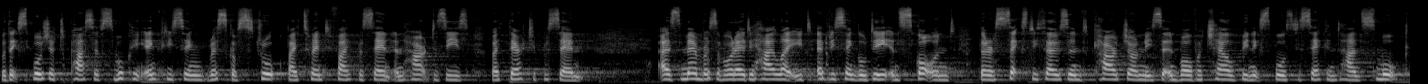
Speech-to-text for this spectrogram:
with exposure to passive smoking increasing risk of stroke by 25% and heart disease by 30%. As members have already highlighted, every single day in Scotland there are 60,000 car journeys that involve a child being exposed to second-hand smoke.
